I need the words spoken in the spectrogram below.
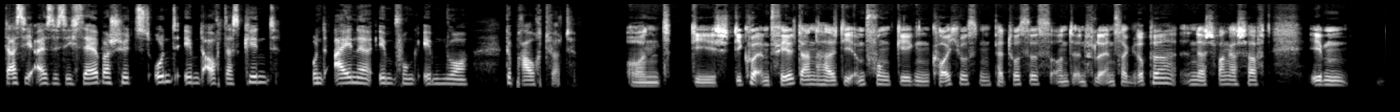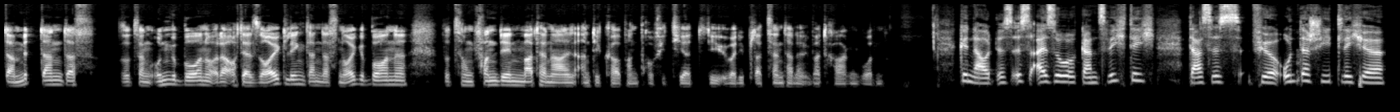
dass sie also sich selber schützt und eben auch das Kind und eine Impfung eben nur gebraucht wird. Und die STIKO empfiehlt dann halt die Impfung gegen Keuchhusten, Pertussis und Influenza-Grippe in der Schwangerschaft, eben damit dann das sozusagen Ungeborene oder auch der Säugling, dann das Neugeborene, sozusagen von den maternalen Antikörpern profitiert, die über die Plazenta dann übertragen wurden. Genau, das ist also ganz wichtig, dass es für unterschiedliche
